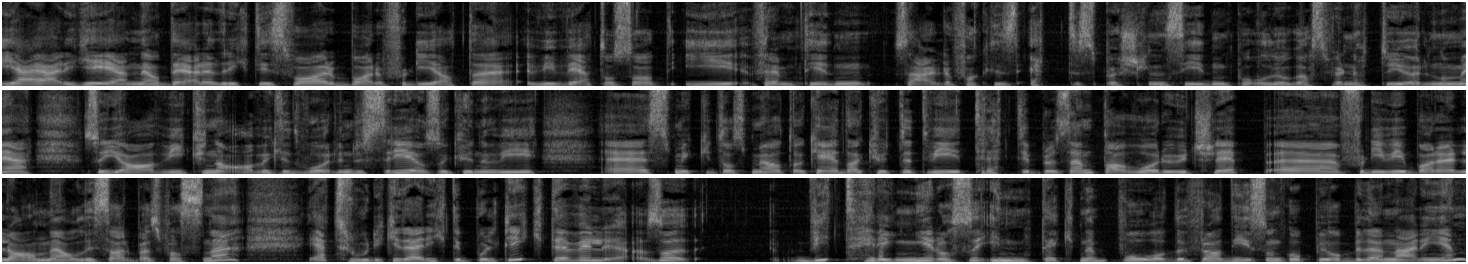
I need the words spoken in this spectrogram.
Jeg er ikke enig i at det er et riktig svar, bare fordi at eh, vi vet også at i fremtiden så er det faktisk etterspørselen siden på olje og gass vi er nødt til å gjøre noe med. Så ja, vi kunne avviklet vår industri, og så kunne vi eh, smykket oss med at ok, da kuttet vi 30 av våre utslipp eh, fordi vi bare la ned alle disse arbeidsplassene. Jeg tror ikke det er riktig politikk. Det vil, altså, vi trenger også inntektene både fra de som går på jobb i den næringen,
